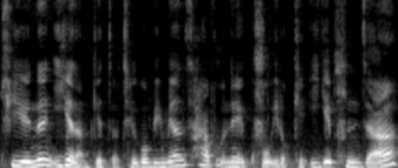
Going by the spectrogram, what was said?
뒤에는 이게 남겠죠. 제곱이면 4분의 9 이렇게 이게 분자.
